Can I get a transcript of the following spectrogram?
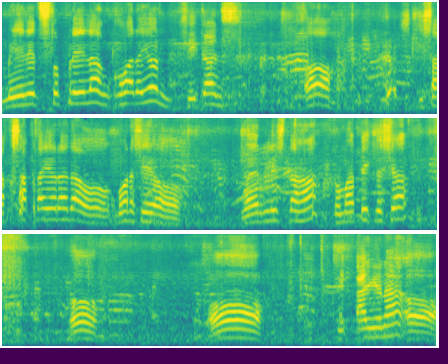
Minutes to play lang. Kuha na yun. Seconds. Oh. Isaksak na yun na daw. Oh. Muna siya. Oh. Wireless na ha. Automatic na siya. Oh. Oh. Ayan na. Oh.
